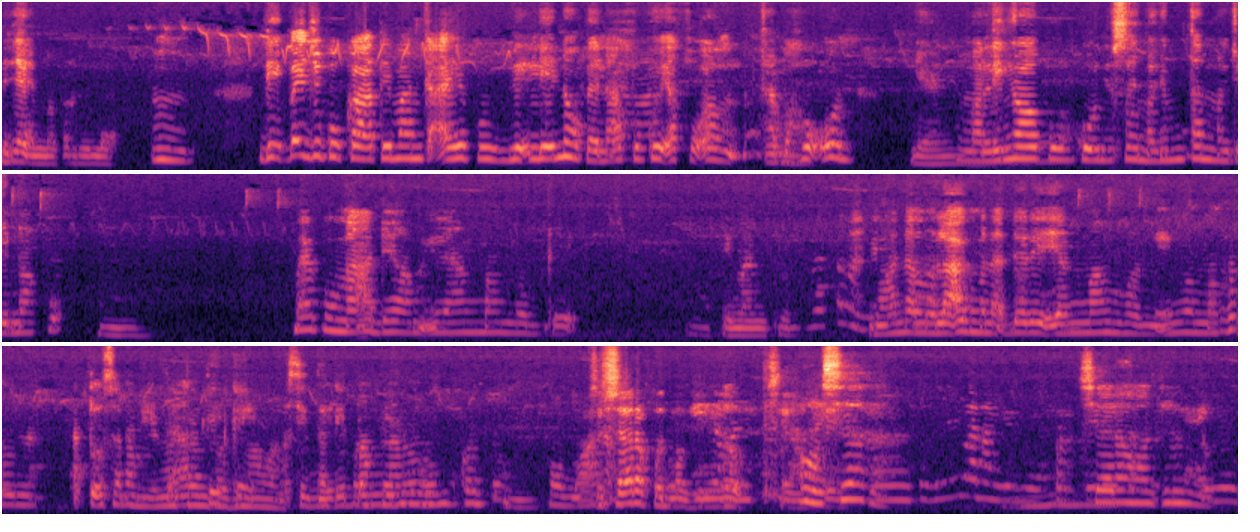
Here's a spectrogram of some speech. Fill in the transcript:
Di kayo makarila. Mm. Di ba jud ko katiman ka ay ko lino kay naa po koy ako ang trabahoon. Yan. Malingaw po ko nyo say malimtan man jud nako. Hmm. May pong naa ang ilang manghod kay. Timan po. Mana mo laag man na diri yang manghod ingon man ko na ato sa nang ati kay basig talibang lang mo. Oh, mo. Siya ra pod maghindo. Siya. Oh, siya ra. Siya ra maghindo.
